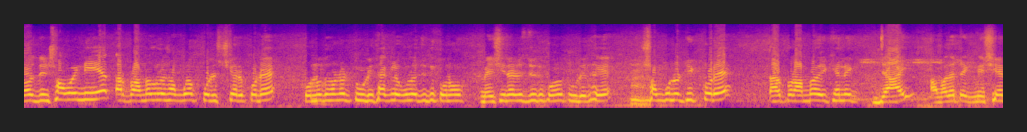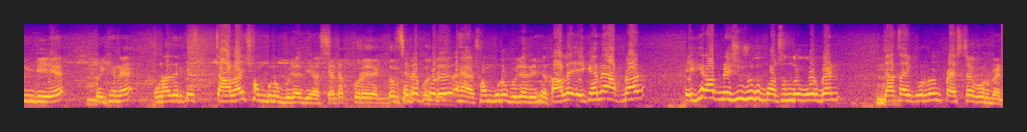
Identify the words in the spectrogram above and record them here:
দশ দিন সময় নিয়ে তারপর আমরা ওগুলো সবগুলো পরিষ্কার করে কোনো ধরনের টুটি থাকলে ওগুলো যদি কোনো মেশিনারি যদি কোনো টুটি থাকে সম্পূর্ণ ঠিক করে তারপর আমরা ওইখানে যাই আমাদের টেকনিশিয়ান গিয়ে ওইখানে ওনাদেরকে চালাই সম্পূর্ণ বুঝা দিয়ে আসে। করে একদম সেট করে হ্যাঁ সম্পূর্ণ বুঝা দিয়েছে তাহলে এখানে আপনার এখানে আপনি এসে শুধু পছন্দ করবেন যাচাই করবেন প্রাইসটা করবেন।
